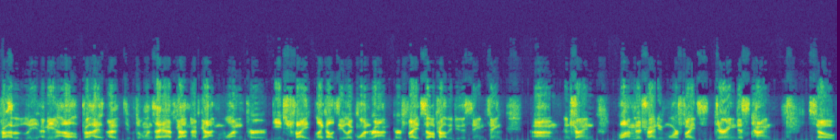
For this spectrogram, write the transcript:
Probably. I mean, I'll I, I, the ones I have gotten, I've gotten one per each fight. Like I'll do like one round per fight. So I'll probably do the same thing, um, and try and well, I'm gonna try and do more fights during this time. So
